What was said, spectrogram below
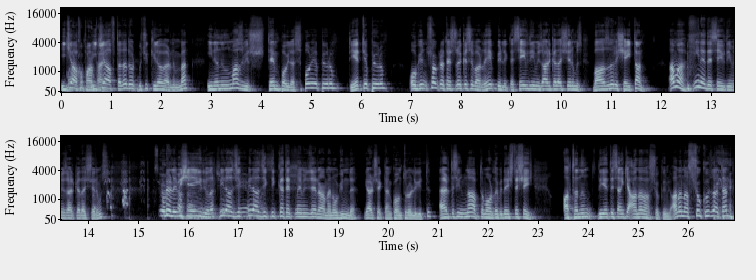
İki, Marco hafta, Pantani. iki haftada dört buçuk kilo verdim ben. İnanılmaz bir tempoyla spor yapıyorum. Diyet yapıyorum. O gün Sokrates rakısı vardı. Hep birlikte sevdiğimiz arkadaşlarımız. Bazıları şeytan. Ama yine de sevdiğimiz arkadaşlarımız. Böyle bir şeye gidiyorlar. Birazcık şey birazcık dikkat etmemize rağmen o gün de gerçekten kontrollü gitti. Ertesi gün ne yaptım orada bir de işte şey atanın diyeti sanki ananas şokuymuş. Ananas şoku zaten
